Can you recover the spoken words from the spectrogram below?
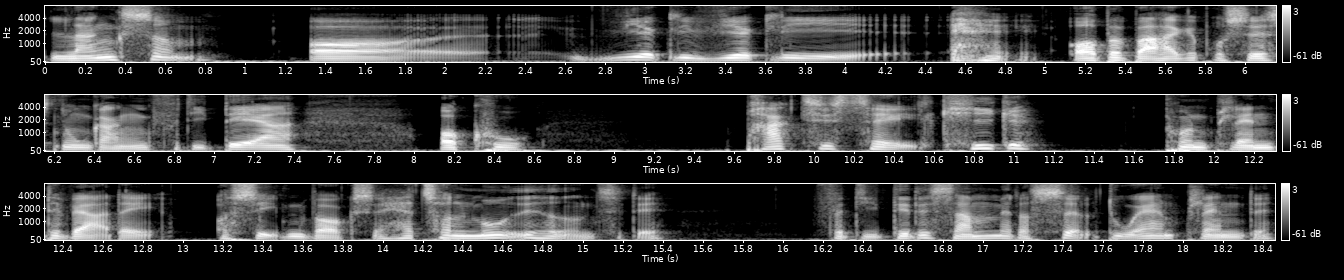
langsom og virkelig, virkelig op ad bakke proces nogle gange, fordi det er at kunne praktisk talt kigge på en plante hver dag og se den vokse. Ha' tålmodigheden til det. Fordi det er det samme med dig selv. Du er en plante,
